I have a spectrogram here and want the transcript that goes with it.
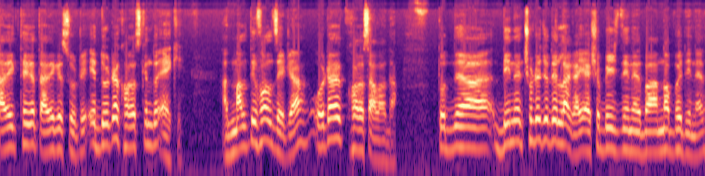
তারিখ থেকে তারিখের ছুটি, এই দুইটা খরচ কিন্তু একই। আর মাল্টিফল যেটা, ওটার খরচ আলাদা। তো দিনের ছুটি যদি লাগাই, একশো বিশ দিনের বা নব্বই দিনের,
